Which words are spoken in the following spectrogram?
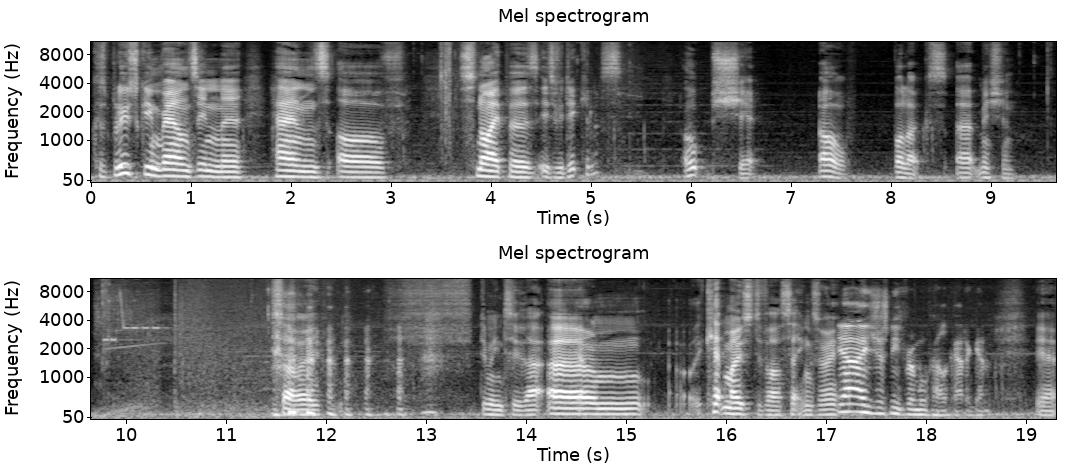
Because blue screen rounds in the hands of snipers is ridiculous. Oh, shit. Oh, bollocks. Uh, mission. Sorry. Didn't mean to do that. Um, I kept most of our settings, right? Yeah, I just need to remove Hellcat again. Yeah.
